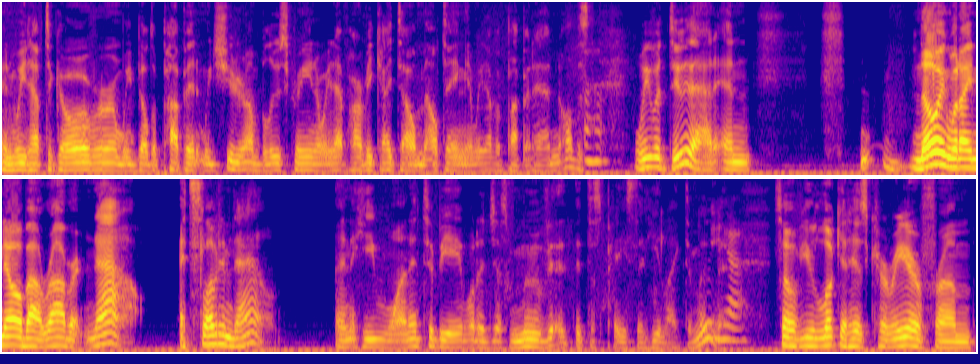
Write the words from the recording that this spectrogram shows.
And we'd have to go over and we'd build a puppet and we'd shoot it on blue screen, or we'd have Harvey Keitel melting and we'd have a puppet head and all this. Uh-huh. We would do that, and knowing what I know about Robert now, it slowed him down, and he wanted to be able to just move at, at this pace that he liked to move at. Yeah. So if you look at his career from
